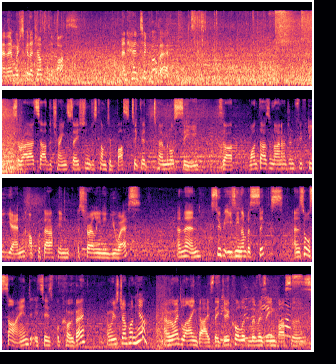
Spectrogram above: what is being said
And then we're just gonna jump on the bus and head to Kobe. So right outside the train station, just come to bus ticket terminal C. It's about 1,950 yen. I'll put that up in Australian and US. And then, super easy, number six. And it's all signed. It says for Kobe. And we just jump on here. And we weren't lying, guys. They do call it limousine buses.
